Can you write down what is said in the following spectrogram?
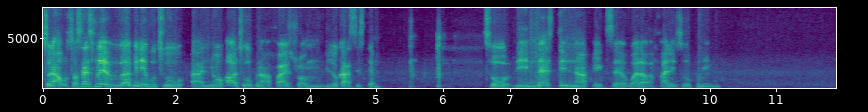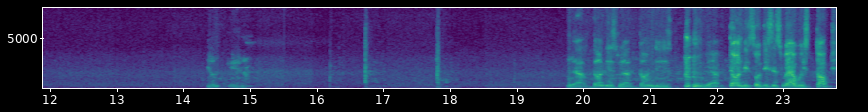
So now successfully we have been able to uh, know how to open our files from the local system. So the next thing now it's uh, while our file is opening. Yeah, we have done this, we have done this, we have done this. So this is where we stopped.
